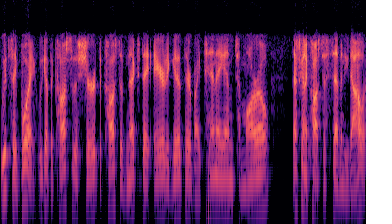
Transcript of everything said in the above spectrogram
we'd say, boy, we got the cost of the shirt, the cost of next day air to get it there by 10 a.m. tomorrow. That's going to cost us $70.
